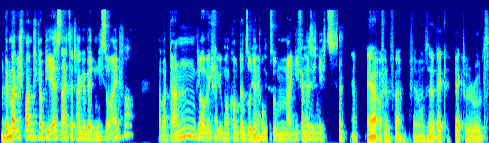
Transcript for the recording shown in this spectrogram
Bin mhm. mal gespannt. Ich glaube, die ersten ein, zwei Tage werden nicht so einfach. Aber dann, glaube ich, ja. irgendwann kommt dann so der ja. Punkt, so, hm, eigentlich vermisse ich nichts. Ja. ja. auf jeden Fall. Man muss ja back, back to the roots.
